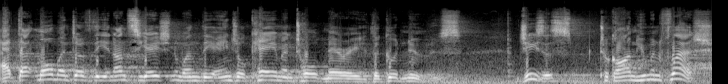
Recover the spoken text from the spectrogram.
At that moment of the Annunciation, when the angel came and told Mary the good news, Jesus took on human flesh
